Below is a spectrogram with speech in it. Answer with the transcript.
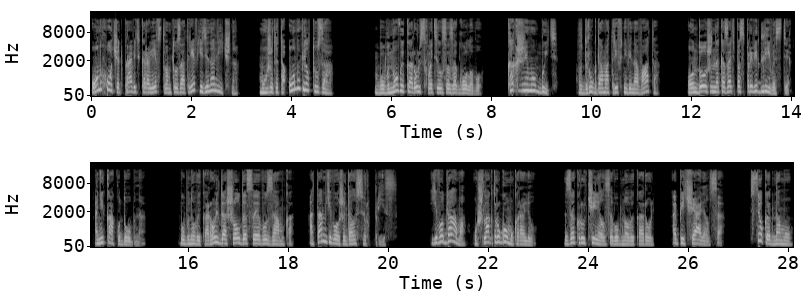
Он хочет править королевством Туза Треф единолично. Может, это он убил Туза?» Бубновый король схватился за голову. «Как же ему быть? Вдруг дама Треф не виновата? Он должен наказать по справедливости, а не как удобно. Бубновый король дошел до своего замка, а там его ожидал сюрприз. Его дама ушла к другому королю. Закручинился бубновый король, опечалился. Все к одному.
